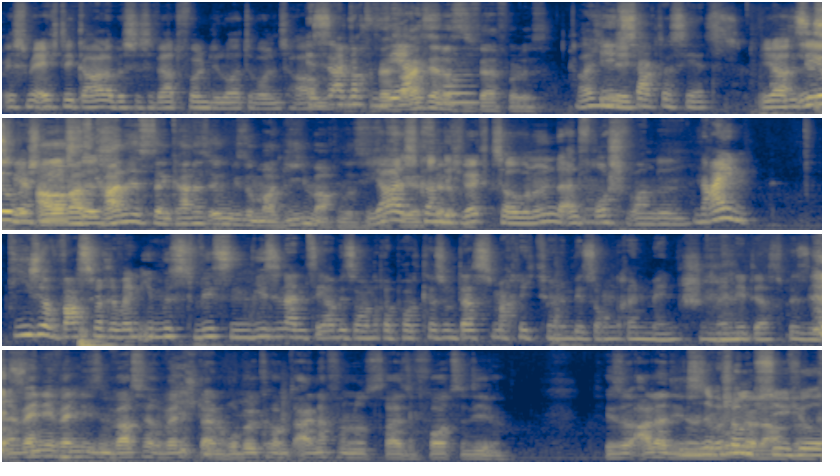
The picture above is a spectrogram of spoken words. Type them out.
Ist mir echt egal, aber es ist wertvoll und die Leute wollen es haben. Es ist einfach Wer sagt denn, dass es wertvoll. wertvoll ist? Weiß ich Ich nicht. sag das jetzt. Ja, Also Leo wertvoll. Aber beschließt was es. kann es denn? Kann es irgendwie so Magie machen? Dass ich Ja, das es kann dich wegzaubern und in einen Frosch wandeln. Nein, dieser Was wäre, wenn ihr müsst wissen, wir sind ein sehr besonderer Podcast und das macht dich zu einem besonderen Menschen, wenn ihr das besitzt. Ja, wenn ihr, wenn diesen Was wäre wenn Stein rubbelt, kommt einer von uns drei sofort zu dir. Wie so Aladdin Das ist aber schon. Psycho.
